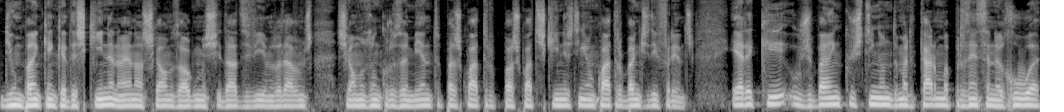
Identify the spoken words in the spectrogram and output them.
de um banco em cada esquina, não é? Nós chegávamos a algumas cidades e víamos, olhávamos, chegávamos a um cruzamento para as, quatro, para as quatro esquinas, tinham quatro bancos diferentes. Era que os bancos tinham de marcar uma presença na rua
